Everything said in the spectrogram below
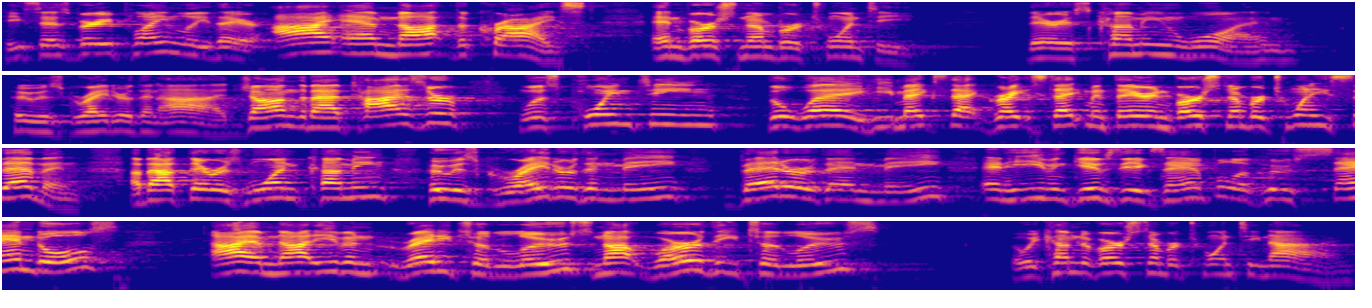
He says very plainly there, I am not the Christ. In verse number 20, there is coming one who is greater than I. John the Baptizer was pointing the way. He makes that great statement there in verse number 27 about there is one coming who is greater than me, better than me. And he even gives the example of whose sandals I am not even ready to loose, not worthy to loose. But we come to verse number 29.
